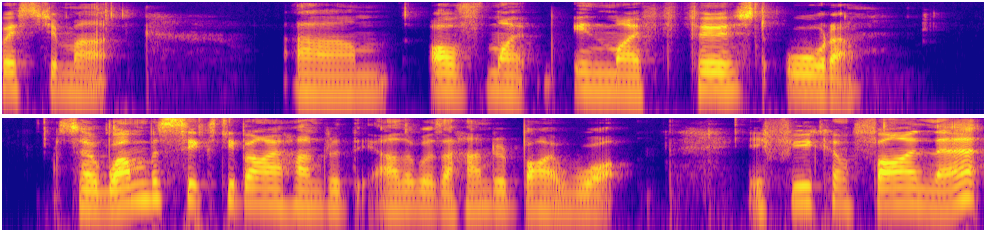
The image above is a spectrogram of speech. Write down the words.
question mark um, of my in my first order. So one was 60 by 100, the other was 100 by what. If you can find that,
